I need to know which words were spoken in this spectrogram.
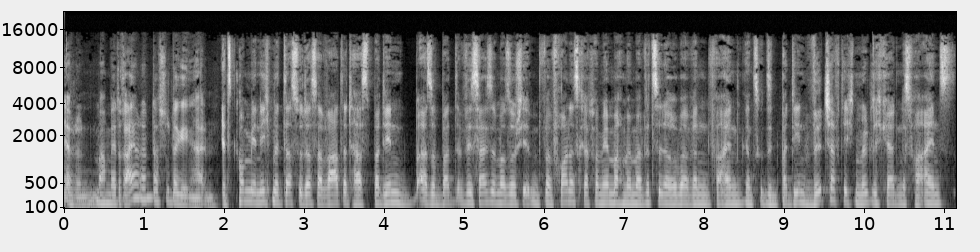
Ja, dann machen wir drei und dann darfst du dagegen halten. Jetzt komm mir nicht mit, dass du das erwartet hast. Bei denen, also bei, das heißt immer so, beim Freundeskreis bei mir machen wir immer Witze darüber, wenn ein Verein ganz gut, bei den wirtschaftlichen Möglichkeiten des Vereins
